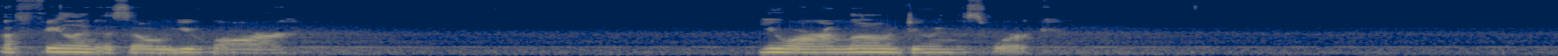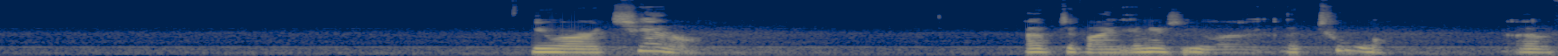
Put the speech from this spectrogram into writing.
of feeling as though you are you are alone doing this work. You are a channel. of divine energy. You are a tool of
